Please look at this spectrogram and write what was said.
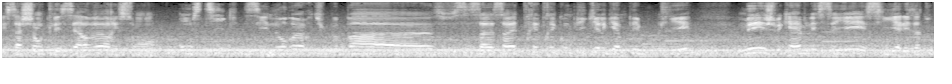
Et, sachant que les serveurs ils sont en 11 sticks, c'est une horreur, tu peux pas. Ça, ça va être très très compliqué le gameplay bouclier mais je vais quand même l'essayer et s'il y a les atouts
